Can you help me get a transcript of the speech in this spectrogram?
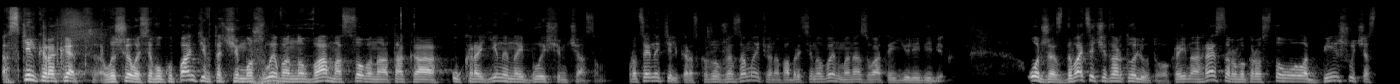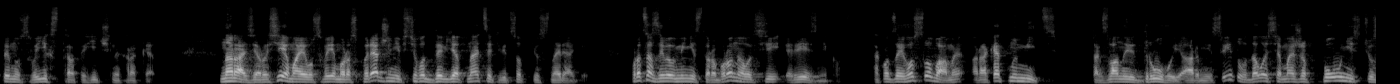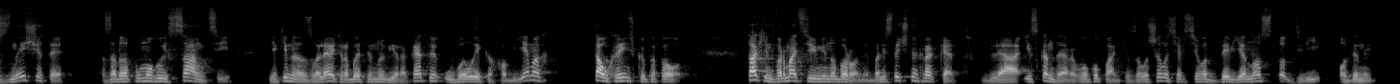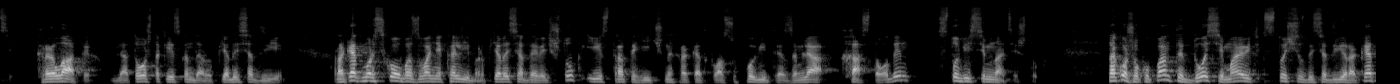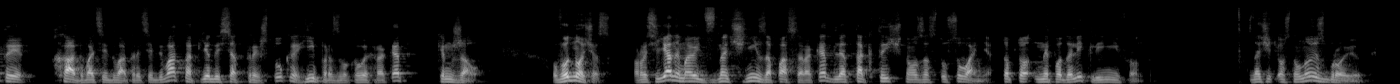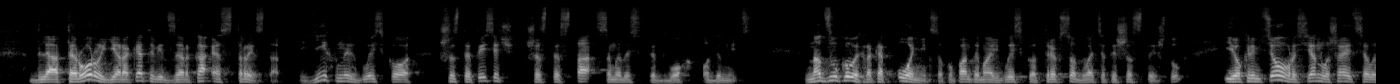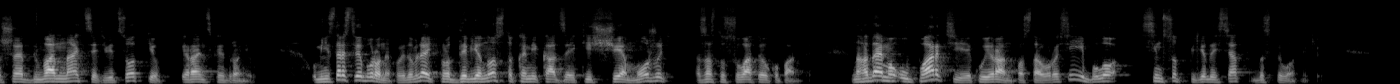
А Скільки ракет лишилося в окупантів, та чи можлива нова масована атака України найближчим часом? Про це не тільки розкажу вже за мить. Ви на фабриці новин. Мене звати Юрій Бібік. Отже, з 24 лютого країна-агресор використовувала більшу частину своїх стратегічних ракет. Наразі Росія має у своєму розпорядженні всього 19% снарядів. Про це заявив міністр оборони Олексій Резніков. Так, от за його словами, ракетну міць так званої другої армії світу вдалося майже повністю знищити за допомогою санкцій, які не дозволяють робити нові ракети у великих об'ємах та української ППО. Так, інформацією Міноборони балістичних ракет для іскандера в окупантів залишилося всього 92 одиниці, крилатих для того ж таки іскандеру 52, ракет морського базування калібр 59 штук і стратегічних ракет класу повітря Земля Х-101 118 штук. Також окупанти досі мають 162 ракети Х-22-32 та 53 штуки гіперзвукових ракет «Кинжал». Водночас росіяни мають значні запаси ракет для тактичного застосування, тобто неподалік лінії фронту. Значить, основною зброєю для терору є ракети від ЗРК С-300. Їх в них близько 6672 одиниць. Надзвукових ракет Онікс окупанти мають близько 326 штук, і окрім цього, в росіян лишається лише 12% іранських дронів. У міністерстві оборони повідомляють про 90 камікадзе, які ще можуть застосувати окупанти. Нагадаємо, у партії, яку Іран поставив Росії, було 750 безпілотників.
